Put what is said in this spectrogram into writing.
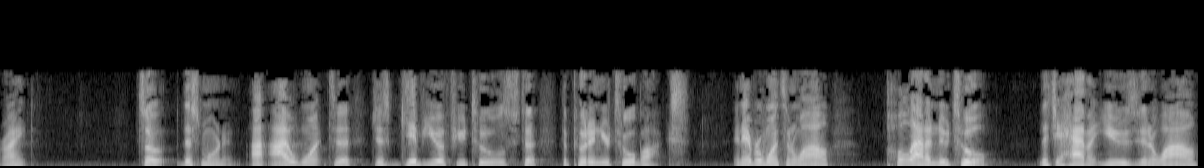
Right? So this morning, I, I want to just give you a few tools to, to put in your toolbox. And every once in a while, pull out a new tool that you haven't used in a while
